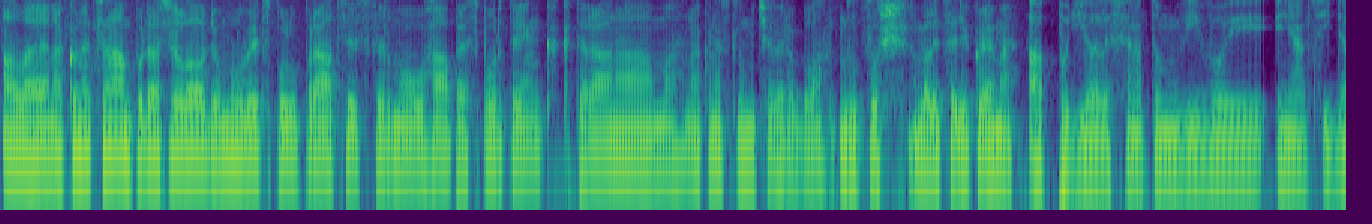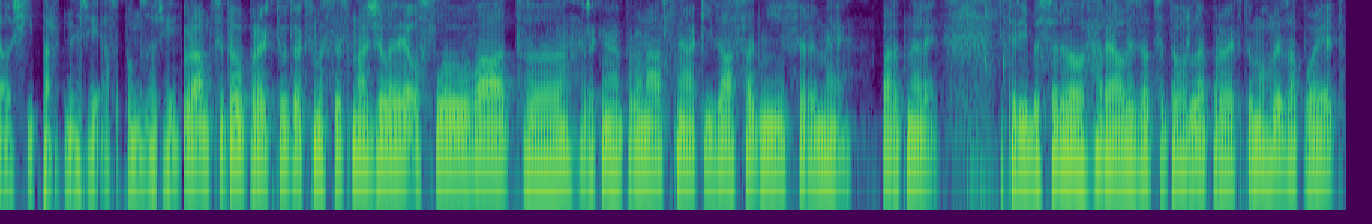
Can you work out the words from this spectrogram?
Ale nakonec se nám podařilo domluvit spolupráci s firmou HP Sporting, která nám nakonec tlumiče vyrobila, za což velice děkujeme. A podíleli se na tom vývoji i nějací další partneři a sponzoři? V rámci toho projektu tak jsme se snažili oslovovat, eh, řekněme pro nás nějaký zásadní firmy, partnery, který by se do realizace tohohle projektu mohli zapojit.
